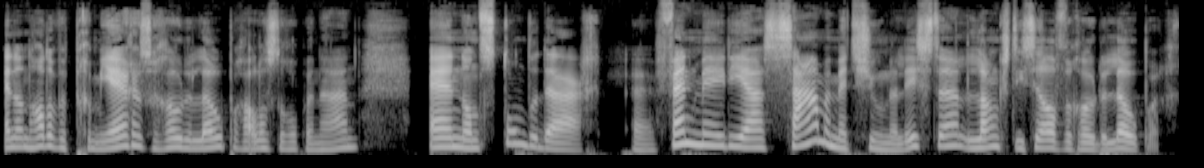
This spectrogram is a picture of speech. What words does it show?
En dan hadden we premières, rode loper, alles erop en aan. En dan stonden daar uh, fanmedia samen met journalisten langs diezelfde rode loper.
